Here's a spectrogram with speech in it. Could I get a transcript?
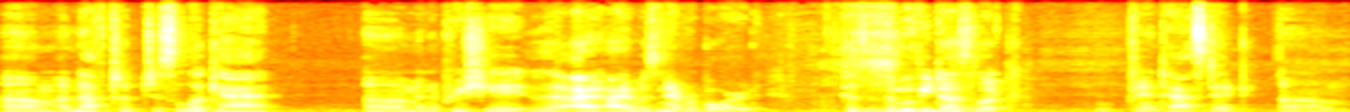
um, enough to just look at um, and appreciate that I, I was never bored. Because the movie does look fantastic. Um,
